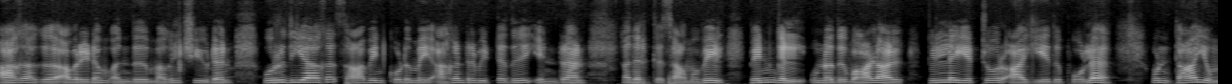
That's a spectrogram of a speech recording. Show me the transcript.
ஆகாகு அவரிடம் வந்து மகிழ்ச்சியுடன் உறுதியாக சாவின் கொடுமை அகன்றுவிட்டது என்றான். அதற்கு சாமுவேல் பெண் பெண்கள் உனது வாளால் பிள்ளையற்றோர் ஆகியது போல உன் தாயும்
